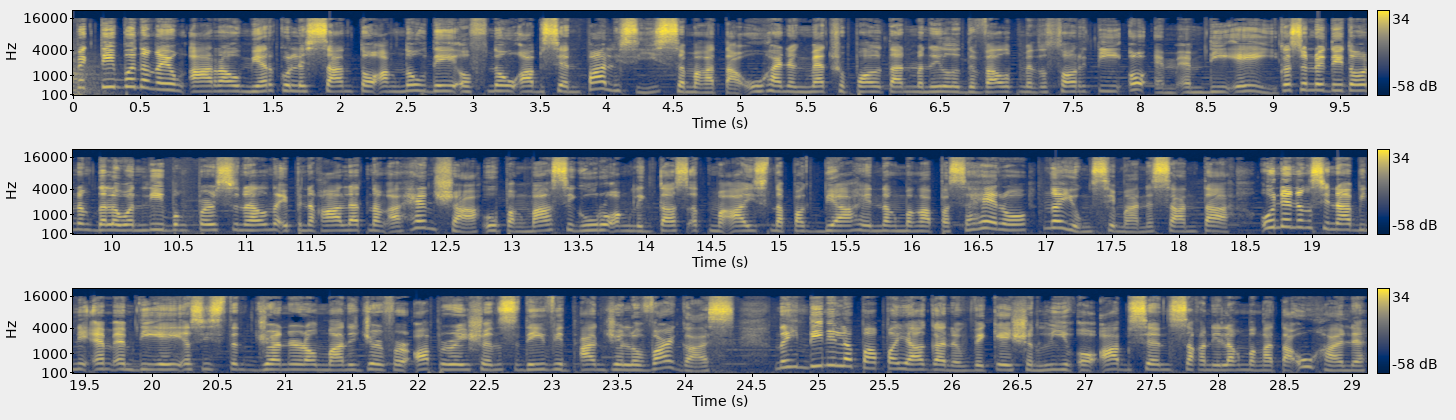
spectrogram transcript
Epektibo na ngayong araw, Miyerkules Santo, ang No Day of No Absent policies sa mga tauhan ng Metropolitan Manila Development Authority o MMDA. Kasunod ito ng 2,000 personnel na ipinakalat ng ahensya upang masiguro ang ligtas at maayos na pagbiyahe ng mga pasahero ngayong Semana Santa. Una nang sinabi ni MMDA Assistant General Manager for Operations David Angelo Vargas na hindi nila papayagan ng vacation leave o absence sa kanilang mga tauhan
